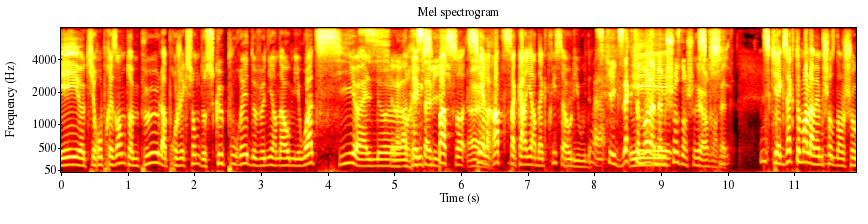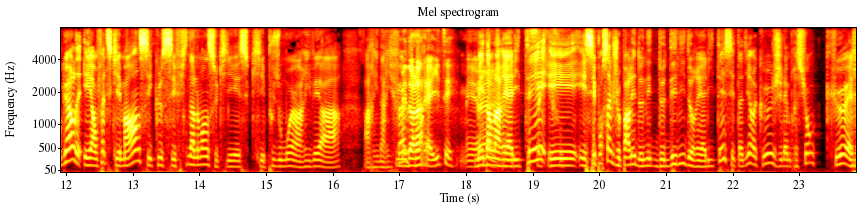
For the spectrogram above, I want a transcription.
et euh, qui représente un peu la projection de ce que pourrait devenir Naomi Watts si euh, elle Si ne elle réussit pas, sa- si elle rate sa carrière d'actrice à Hollywood. Voilà. Ce qui est exactement Et la même chose dans Showgirls en qui- fait. Ce qui est exactement la même chose dans Showgirl, et en fait, ce qui est marrant, c'est que c'est finalement ce qui est, ce qui est plus ou moins arrivé à, Mais dans quoi. la réalité. Mais, mais ouais, dans la réalité, et, et c'est pour ça que je parlais de, déni de réalité, c'est-à-dire que j'ai l'impression qu'elle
